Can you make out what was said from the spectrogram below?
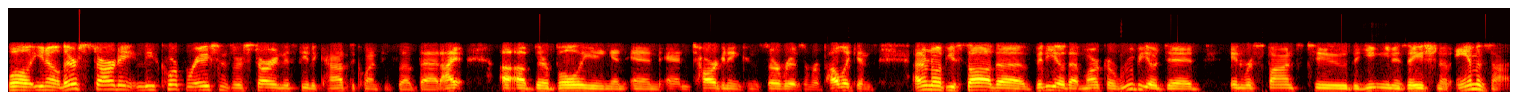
Well, you know, they're starting. These corporations are starting to see the consequences of that. I uh, of their bullying and and and targeting conservatives and Republicans. I don't know if you saw the video that Marco Rubio did in response to the unionization of Amazon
